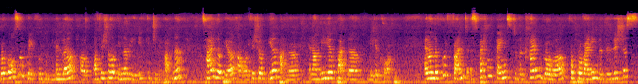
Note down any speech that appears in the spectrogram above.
We're also grateful to Miele, our official innovative kitchen partner, Tiger Beer, our official beer partner, and our media partner, MediaCorp. And on the food front, a special thanks to the kind grower for providing the delicious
